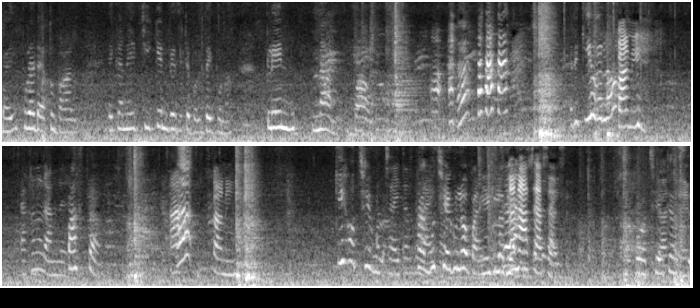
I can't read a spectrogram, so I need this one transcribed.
ভাই পুরাটা এত ভালো এখানে চিকেন ভেজিটেবল দেখব না। প্লেন নান এটা কি হলো? পানি এখনও রান্না পাস্তা পানি কি হচ্ছে এগুলো? থাক বুঝছি এগুলো পানি এগুলো না না আছে আছে আছে। ও আচ্ছা এটা আছে।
